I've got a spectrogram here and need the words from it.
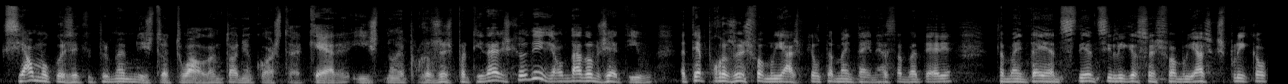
que se há uma coisa que o Primeiro-Ministro atual, António Costa, quer, e isto não é por razões partidárias que eu digo, é um dado objetivo, até por razões familiares, porque ele também tem nessa matéria, também tem antecedentes e ligações familiares que explicam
